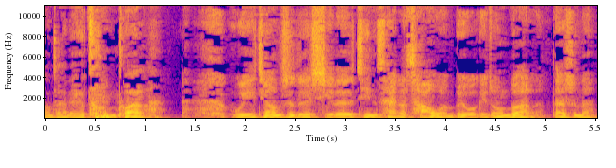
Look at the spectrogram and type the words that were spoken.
刚才的又中断了，午夜将至的写的精彩的长文被我给中断了。但是呢，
